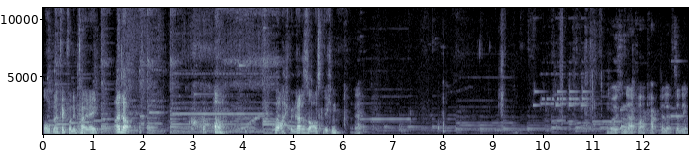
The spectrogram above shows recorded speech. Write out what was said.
Oh, bleib weg von dem Teil, ey. Alter. Boah, ich bin gerade so ausgewichen. Ja. Wo ist denn der verkackte letzte Ding?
